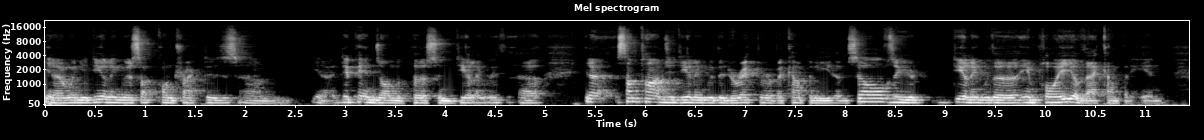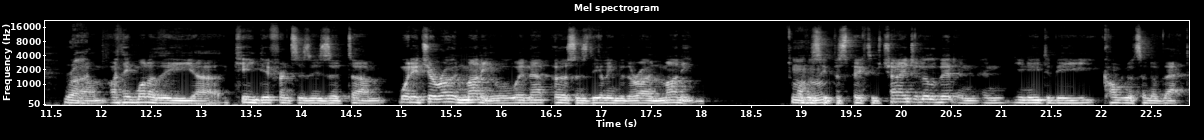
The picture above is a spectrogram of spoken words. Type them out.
you know, when you're dealing with subcontractors, um, you know, it depends on the person dealing with. Uh, you know, sometimes you're dealing with the director of a company themselves, or you're dealing with an employee of that company, and Right. Um, I think one of the uh, key differences is that um, when it's your own money or when that person's dealing with their own money, Mm-hmm. obviously perspectives change a little bit and, and you need to be cognizant of that.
